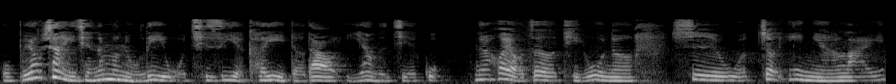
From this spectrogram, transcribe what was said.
我不用像以前那么努力，我其实也可以得到一样的结果。那会有这个体悟呢，是我这一年来，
